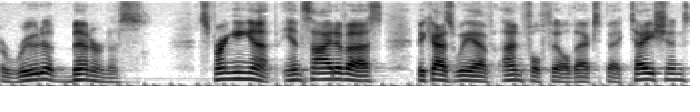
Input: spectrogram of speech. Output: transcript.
A root of bitterness springing up inside of us because we have unfulfilled expectations,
